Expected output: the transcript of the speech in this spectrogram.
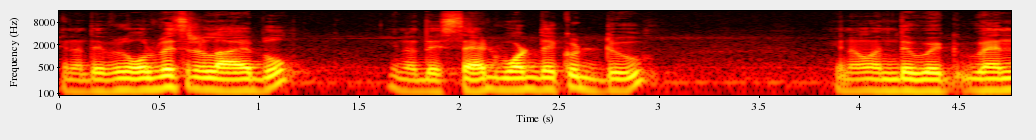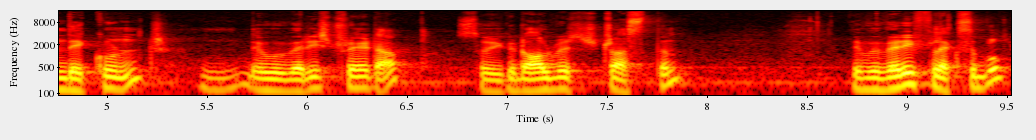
You know, they were always reliable. You know, they said what they could do. You know, and they were, when they couldn't, they were very straight up. So you could always trust them. They were very flexible.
